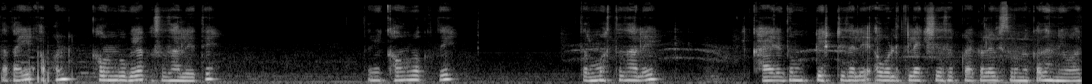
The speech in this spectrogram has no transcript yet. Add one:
तर आताही आपण खाऊन बघूया कसं झालं आहे ते. तर मी खाऊन बघते. तर मस्त झाले खायला एकदम टेस्टी झाले आवडलं तर लाईक शेअर सबस्क्राईब करायला विसरू नका. धन्यवाद.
